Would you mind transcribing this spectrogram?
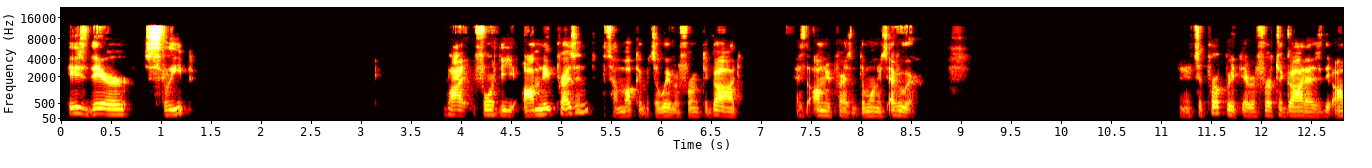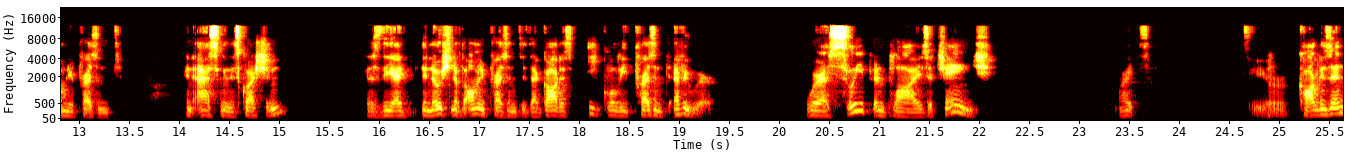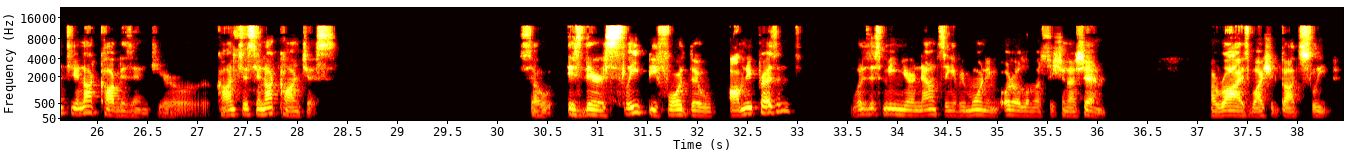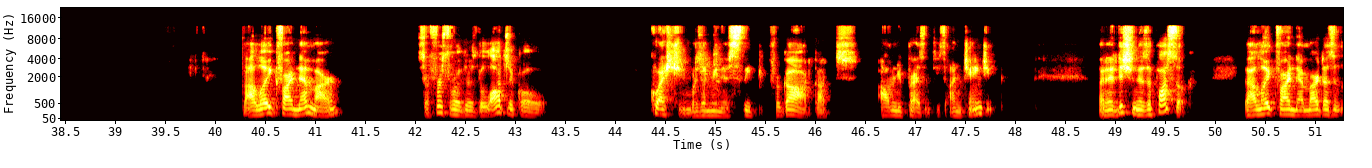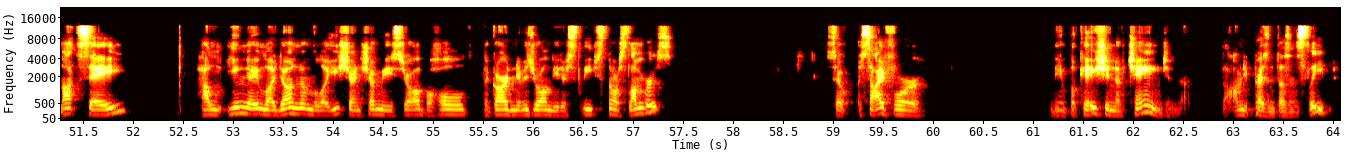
is there sleep by for the omnipresent? It's hamakim. It's a way of referring to God as the omnipresent, the one who's everywhere. And it's appropriate to refer to God as the omnipresent in asking this question, because the the notion of the omnipresent is that God is equally present everywhere, whereas sleep implies a change. Right? You're cognizant, you're not cognizant. You're conscious, you're not conscious. So, is there sleep before the omnipresent? What does this mean? You're announcing every morning, Hashem. Arise, why should God sleep? So, first of all, there's the logical question what does it mean to sleep for God? God's omnipresent, He's unchanging. But in addition, there's a pasuk. The like Nemar does it not say, Behold, the guardian of Israel neither sleeps nor slumbers. So, aside for the implication of change and the, the omnipresent doesn't sleep,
